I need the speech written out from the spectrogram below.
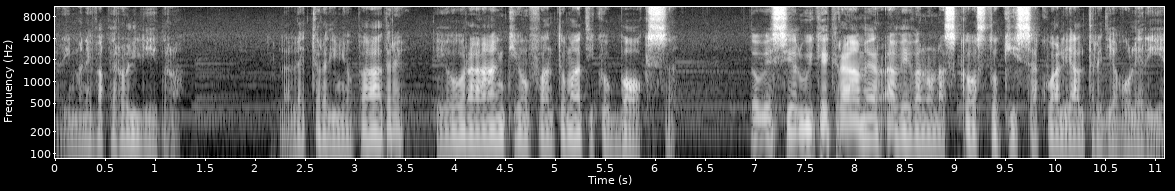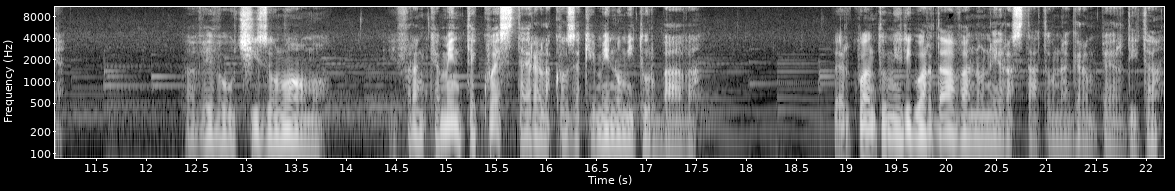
Rimaneva però il libro, la lettera di mio padre e ora anche un fantomatico box dove sia lui che Kramer avevano nascosto chissà quali altre diavolerie. Avevo ucciso un uomo e francamente questa era la cosa che meno mi turbava. Per quanto mi riguardava non era stata una gran perdita.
